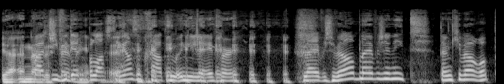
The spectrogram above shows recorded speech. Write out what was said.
Ja, en naar Qua de dividendbelasting, als het gaat om Unilever. blijven ze wel, blijven ze niet. Dankjewel Rob.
